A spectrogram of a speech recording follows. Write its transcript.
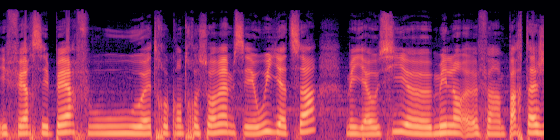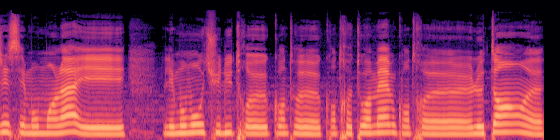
et faire ses perfs ou être contre soi-même. C'est oui, il y a de ça, mais il y a aussi euh, enfin partager ces moments-là et les moments où tu luttes euh, contre contre toi-même, contre euh, le temps, euh,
